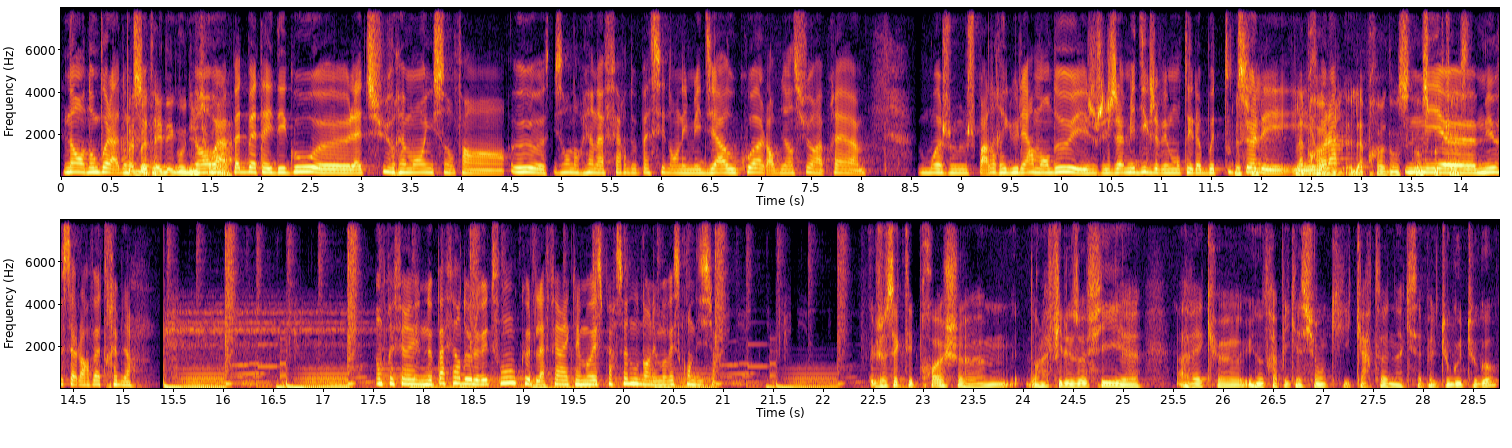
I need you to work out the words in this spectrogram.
Non, donc voilà. Donc pas de bataille d'ego du non, tout. Non, voilà, pas de bataille d'ego euh, là-dessus. Vraiment, ils sont, enfin, eux, ils en ont rien à faire de passer dans les médias ou quoi. Alors bien sûr, après. Euh, moi, je, parle régulièrement d'eux et j'ai jamais dit que j'avais monté la boîte toute seule. Et, la, preuve, voilà. la preuve dans, ce, mais, podcast. Euh, mais eux, ça leur va très bien. On préférait ne pas faire de levée de fonds que de la faire avec les mauvaises personnes ou dans les mauvaises conditions. Je sais que tu es proche euh, dans la philosophie euh, avec euh, une autre application qui cartonne, qui s'appelle Too Good To Go,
